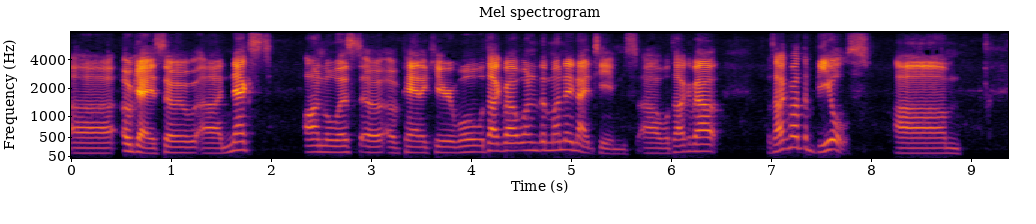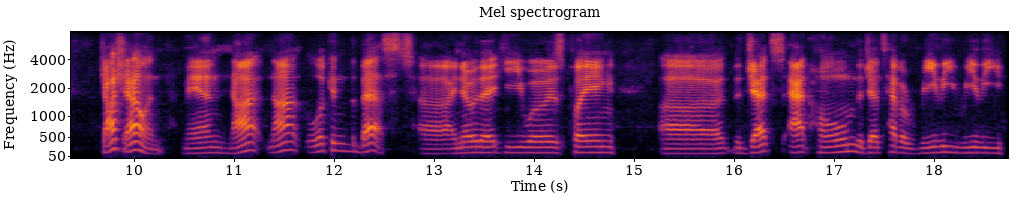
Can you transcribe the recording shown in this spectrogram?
Uh okay, so uh next on the list of, of panic here, we'll we'll talk about one of the Monday night teams. Uh we'll talk about we'll talk about the Bills. Um Josh Allen, man, not not looking the best. Uh, I know that he was playing uh, the Jets at home. The Jets have a really, really,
